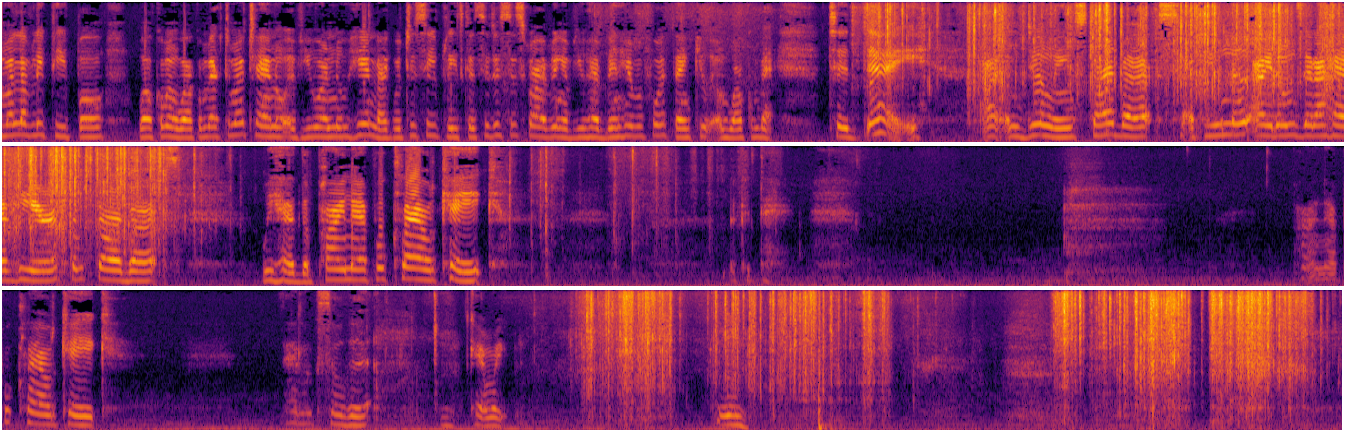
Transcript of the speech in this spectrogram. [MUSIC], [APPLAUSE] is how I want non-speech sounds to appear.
my lovely people. Welcome and welcome back to my channel. If you are new here and like what you see please consider subscribing. If you have been here before thank you and welcome back. Today i am doing starbucks. A few new items that i have here from starbucks. We had the pineapple cloud cake. Look at that. Pineapple cloud cake that looks so good. Mm, can't wait. Mm.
